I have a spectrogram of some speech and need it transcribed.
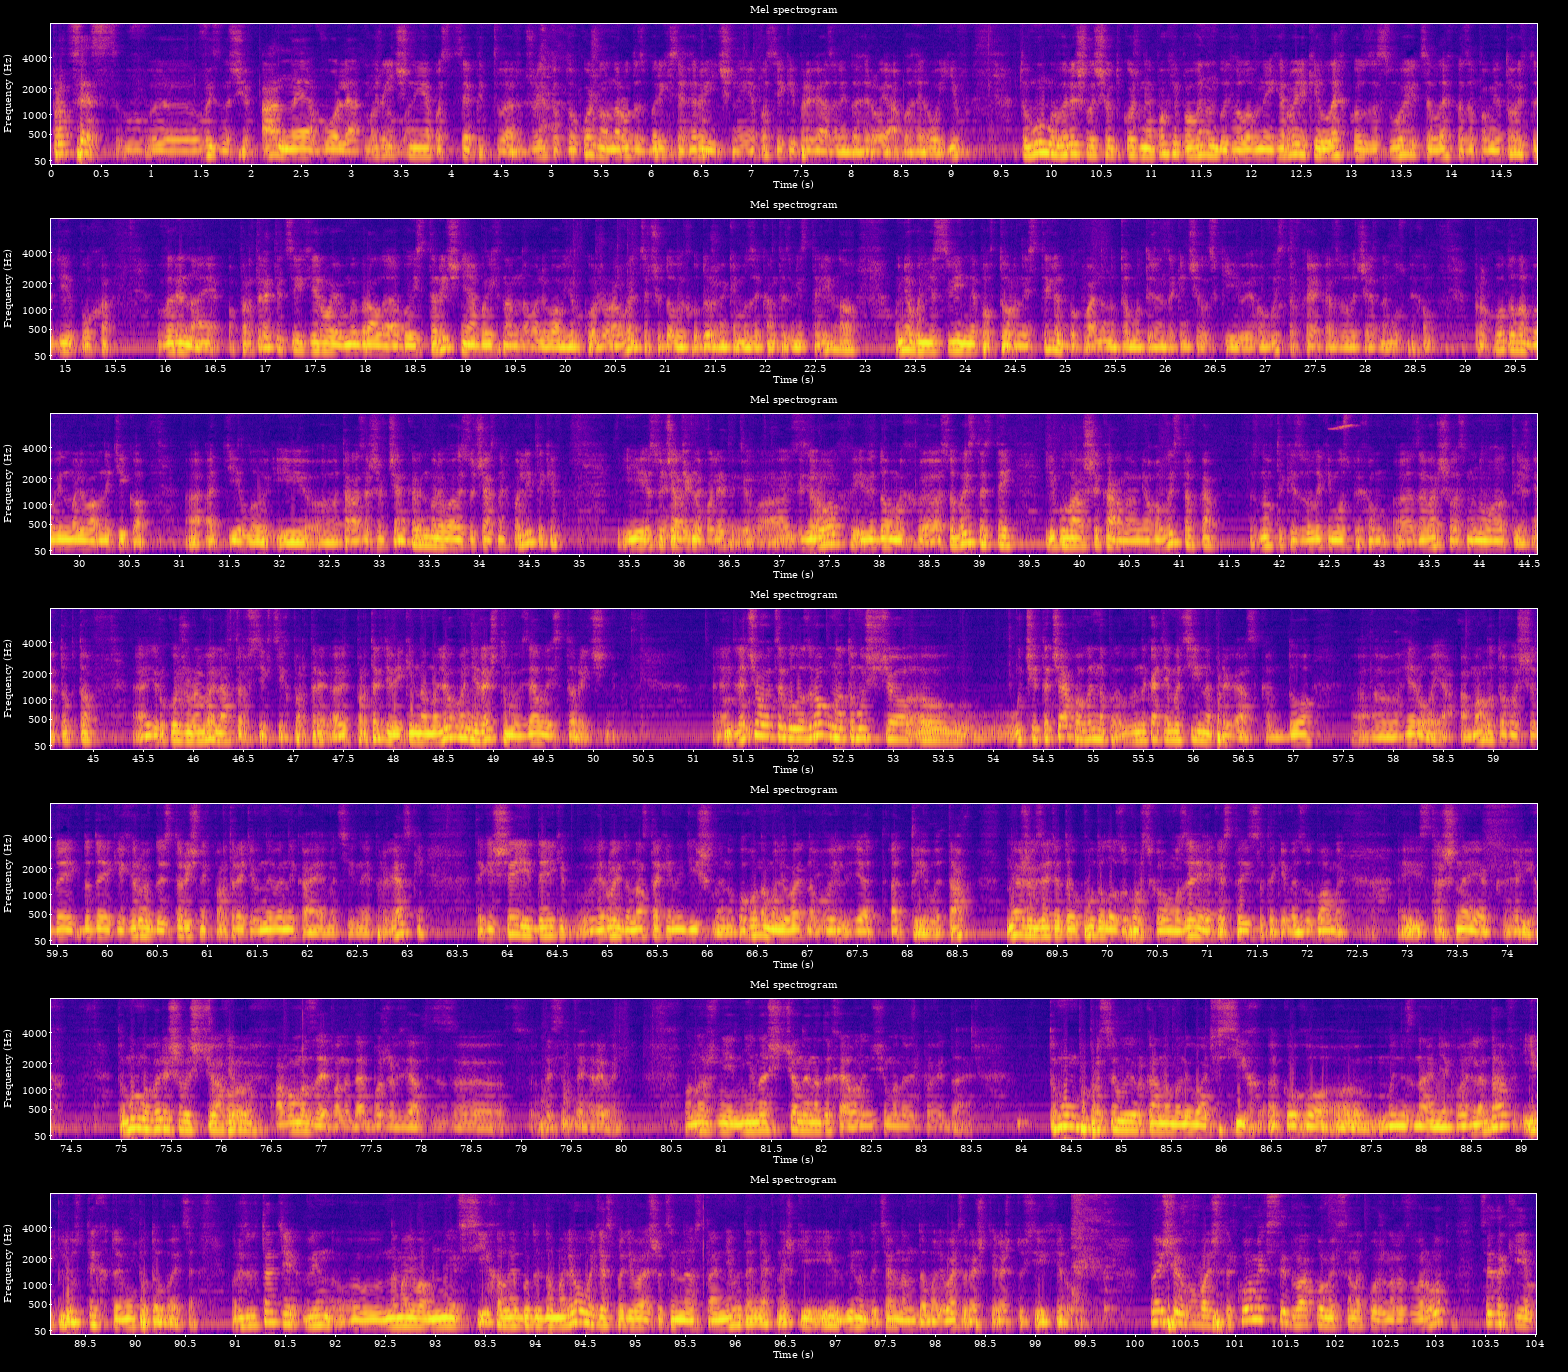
процес в- е, визначив, а не воля Героїчний епос це підтверджує. Тобто у кожного народу зберігся героїчний епос, який прив'язаний до героя або героїв. Тому ми вирішили, що від кожної епохи повинен бути головний герой, який легко засвоюється, легко запам'ятовується, тоді епоха виринає. Портрети цих героїв ми брали або історичні, або їх нам намалював Юрко Журавель, це чудовий художник і музикант із міста Рівного. У нього є свій неповторний стиль. От буквально на тому тижні закінчилась в Києві його виставка, яка з величезним успіхом проходила, бо він малював не тільки е, Аттілу і е, Тараса Шевченка, він малював і сучасних політиків. І сучасних політиків, зірок і відомих е, особистостей. І була шикарна у нього виставка. Знов таки з великим успіхом е, завершилась минулого тижня. Тобто е, Юрко Журавель, автор всіх цих е, портретів, які намальовані, решту ми взяли історичні. Е, Для чого це було зроблено? Тому що е, у читача повинна виникати емоційна прив'язка до е, героя. А мало того, що до деяких героїв, до історичних портретів не виникає емоційної прив'язки, так і ще й деякі герої до нас так і не дійшли. Ну кого намалювати на вигляді Атили, так? Ну я вже взяти оте пудало з угорського музею, яке стоїть з такими зубами і страшне, як гріх. Тому ми вирішили, що Або, герой. або Мазепа, не дай Боже, взяти з е, 10 гривень. Воно ж ні, ні на що не надихає, воно нічому не відповідає. Тому ми попросили Юрка намалювати всіх, е, кого е, ми не знаємо, як виглядав, і плюс тих, хто йому подобається. В результаті він е, намалював не всіх, але буде домальовувати. Я сподіваюся, що це не останнє видання книжки, і він обіцяв нам домалювати врешті-решт усіх героїв. Ну і ще ви побачите комікси, два комікси на кожен розворот. Це такі, м,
